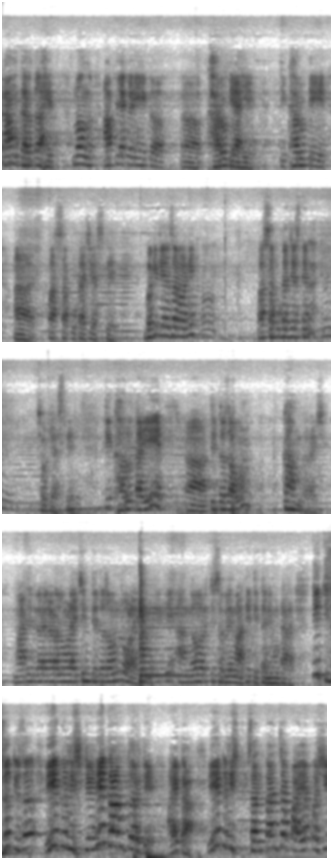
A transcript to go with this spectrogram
काम करत आहेत. मग आपल्याकडे एक खारोटी आहे. ती खारोटी पाच सहा फुटाची असते. बघितली ना सर्वांनी? पाच सहा फुटाची असते ना? छोटी असते. ती खारुताई तिथं जाऊन काम करायची. मातीत गडागडा लोळायची तिथं जाऊन लोळायची. ती अंगावरची सगळी माती तिथं नेऊन टाकायची. ती तिचं तिचं एक निष्ठेने काम करते. ऐका एक निष्ठ संतांच्या पायापाशी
